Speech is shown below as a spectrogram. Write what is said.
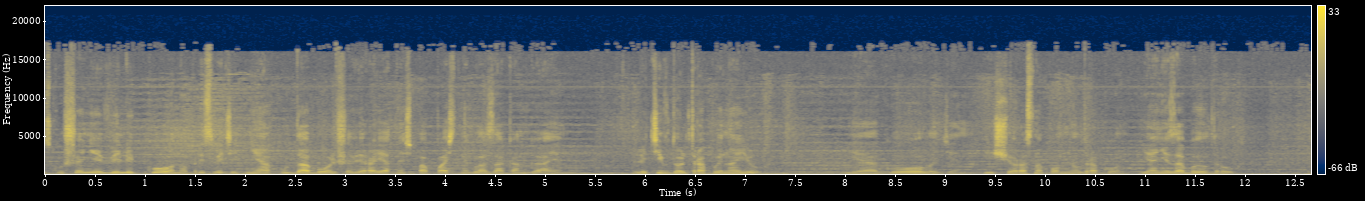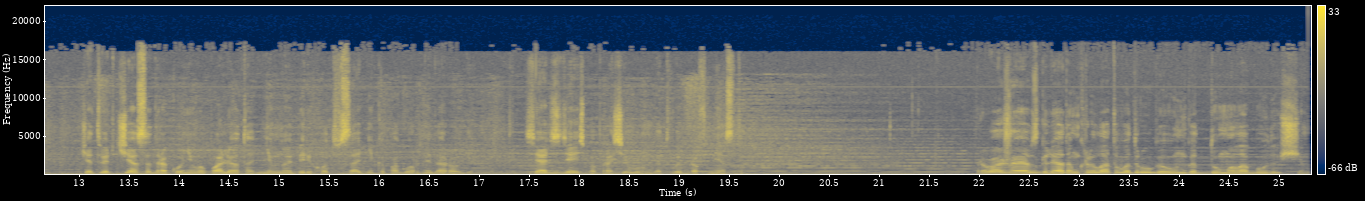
Искушение велико, но при свете дня куда больше вероятность попасть на глаза Кангая. Лети вдоль тропы на юг. «Я голоден», — еще раз напомнил дракон. «Я не забыл, друг». Четверть часа драконьего полета, дневной переход всадника по горной дороге. «Сядь здесь», — попросил Унгат, выбрав место. Провожая взглядом крылатого друга, Унгат думал о будущем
